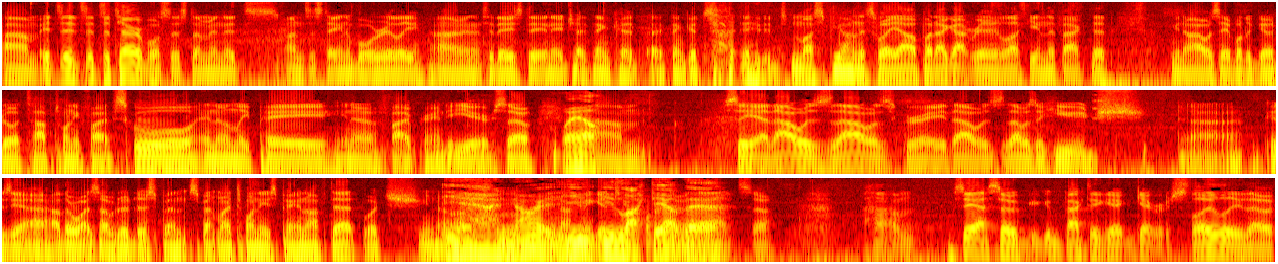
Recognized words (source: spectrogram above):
um, it's it's it's a terrible system and it's unsustainable, really. Uh, in today's day and age, I think it, I think it's it must be on its way out. But I got really lucky in the fact that you know I was able to go to a top twenty five school and only pay you know five grand a year. So Wow. um, so yeah, that was that was great. That was that was a huge because yeah, otherwise I would have just spent spent my twenties paying off debt, which you know. Yeah, no, you- you lucked out there. that, so, um, so yeah, so back to get get rich slowly though.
